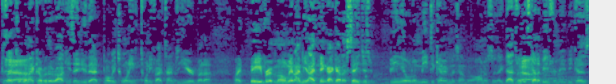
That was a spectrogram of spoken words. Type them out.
because Yeah. when I cover the Rockies, I do that probably 20, 25 times a year. But uh, my favorite moment, I mean, I think I got to say just being able to meet Dikembe Mutombo. Honestly, like that's what Yeah. it's got to be for me because.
